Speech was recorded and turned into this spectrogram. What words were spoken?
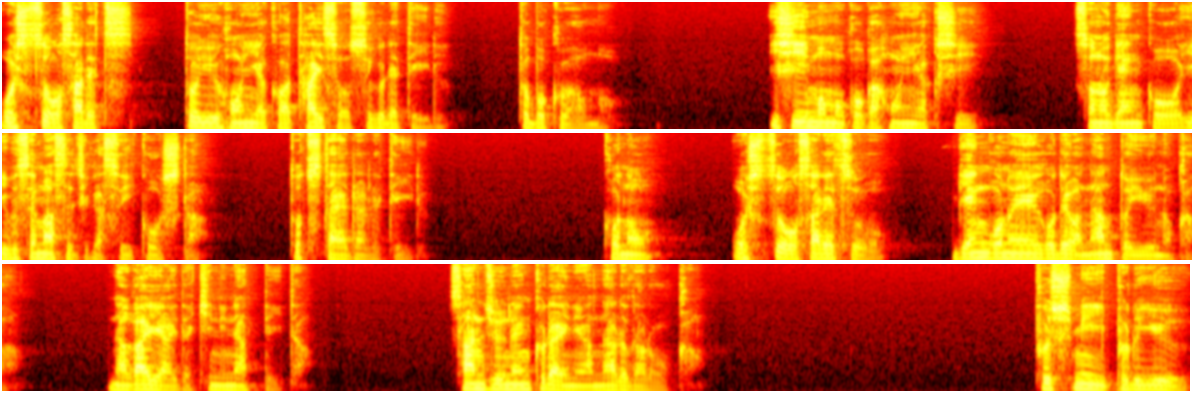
押しつ押されつという翻訳は大層優れていると僕は思う。石井桃子が翻訳し、その原稿を井伏正治が遂行したと伝えられている。この押しつ押されつを言語の英語では何というのか長い間気になっていた。30年くらいにはなるだろうか。push me, pull you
